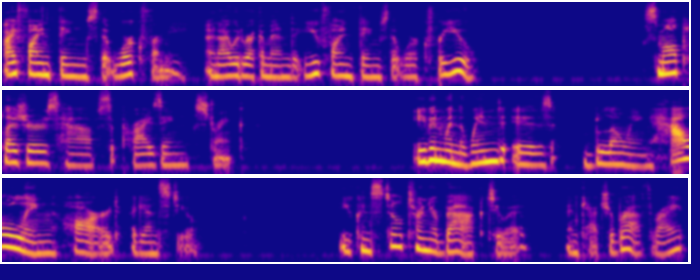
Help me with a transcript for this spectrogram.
I find things that work for me, and I would recommend that you find things that work for you. Small pleasures have surprising strength. Even when the wind is blowing, howling hard against you, you can still turn your back to it and catch your breath, right?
